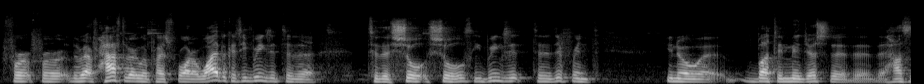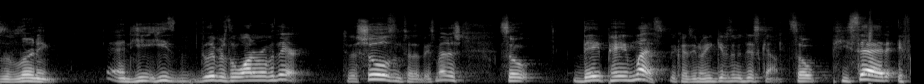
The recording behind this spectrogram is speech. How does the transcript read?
for for the half the regular price for water. Why? Because he brings it to the to the shul, shuls. He brings it to the different, you know, uh, bate midrash, the, the, the houses of learning, and he he delivers the water over there to the shuls and to the base midrash. So they pay him less because you know he gives them a discount. So he said, if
